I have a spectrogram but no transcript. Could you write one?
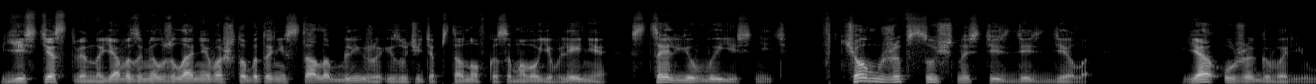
Естественно, я возымел желание во что бы то ни стало ближе изучить обстановку самого явления с целью выяснить, в чем же в сущности здесь дело. Я уже говорил,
